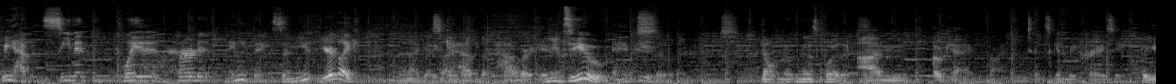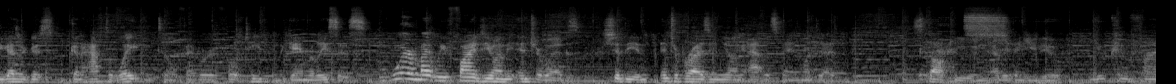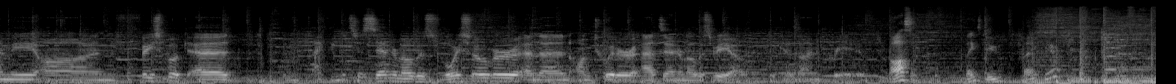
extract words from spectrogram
we haven't seen it, played it, heard it, anything. So you, you're like, then i guess i have the power here you do. Excellent. Don't no, no spoilers. I'm okay, It's gonna be crazy. But you guys are just gonna have to wait until February 14th when the game releases. Where might we find you on the interwebs? Should the enterprising young Atlus fan want to stalk you and everything you do? You can find me on Facebook at I think it's just Xander Mobus voiceover, and then on Twitter at Xander Mobus VO because I'm creative. Awesome. Thanks, dude. Thank you.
